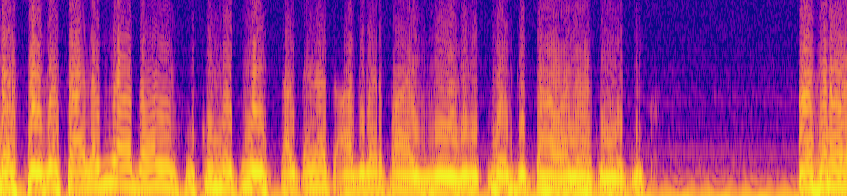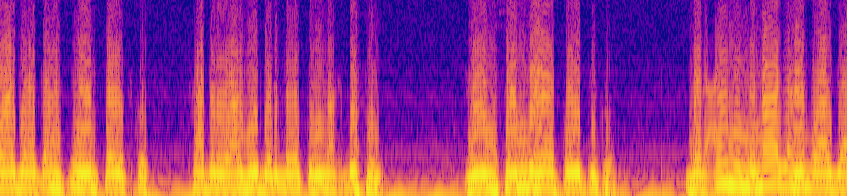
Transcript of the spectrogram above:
در سیزہ سالگی آبائی حکومتی سلطنت آدگر پائی موجود حوالے حکومتی کو. آخر واجہ کا حسن پوت کو قبر واجی در بیت المقدس روم شنبہ ہے پوت کو۔ در عین نماز ہم واجہ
